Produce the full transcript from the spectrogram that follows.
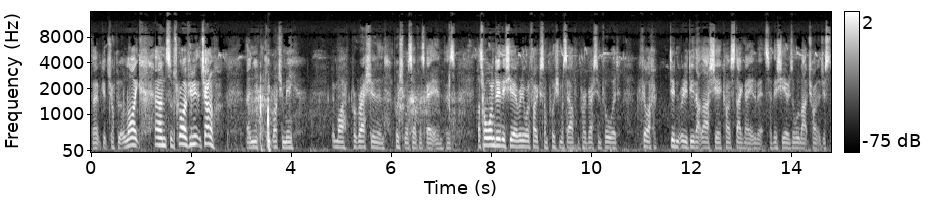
don't forget to drop a little like and subscribe if you're new to the channel and you can keep watching me in my progression and pushing myself on skating because that's what I want to do this year. I really want to focus on pushing myself and progressing forward. I feel like I didn't really do that last year, kind of stagnated a bit. So this year is all about trying to just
